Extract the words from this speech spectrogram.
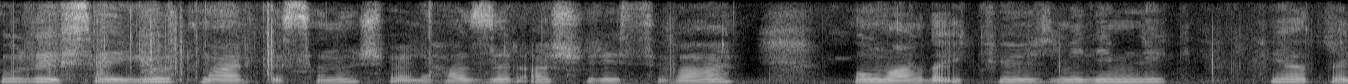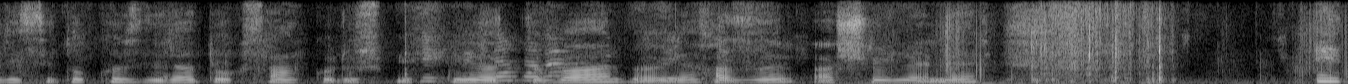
burada ise yurt markasının şöyle hazır aşuresi var. Bunlar da 200 milimlik. Fiyatları ise 9 lira 90 kuruş bir fiyatı var. Böyle hazır aşureler. Evet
